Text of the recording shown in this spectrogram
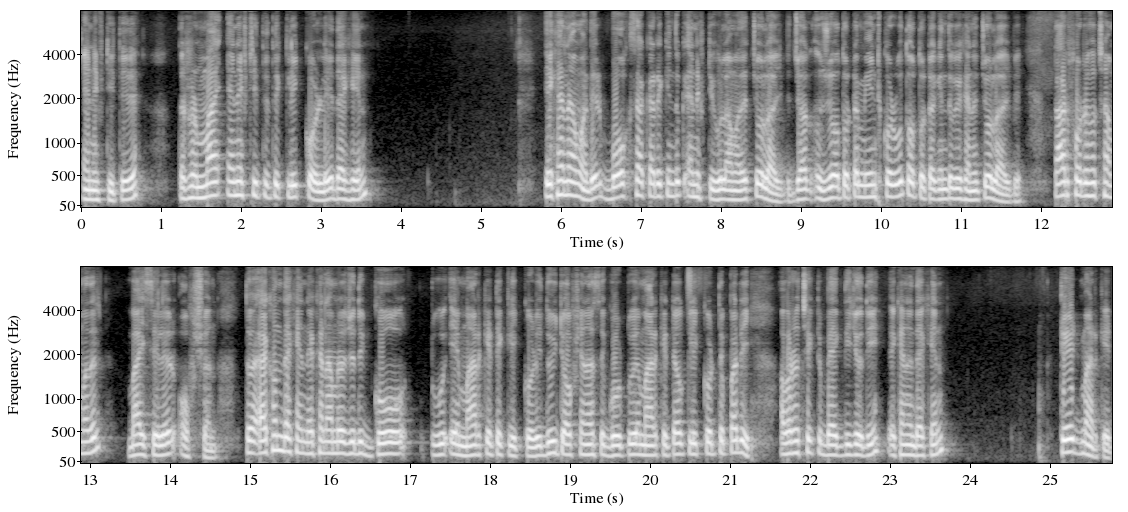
এনএফটিতে তারপর মাই এনএফটিতে ক্লিক করলে দেখেন এখানে আমাদের বক্স আকারে কিন্তু এনএফটিগুলো আমাদের চলে আসবে। যত- যতটা মিন্ট করব ততটা কিন্তু এখানে চলে আসবে। তারপরে হচ্ছে আমাদের বাই সেলের অপশন তো এখন দেখেন, এখানে আমরা যদি গো টু এ মার্কেটে ক্লিক করি, দুইটা অপশান আছে গো টু এ মার্কেটেও ক্লিক করতে পারি। আবার হচ্ছে একটু ব্যাগ দিই যদি, এখানে দেখেন ট্রেড মার্কেট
